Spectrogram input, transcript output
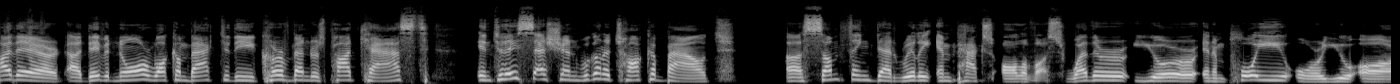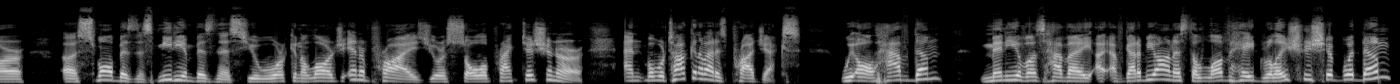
Hi there, uh, David Nour. Welcome back to the Curve Benders podcast. In today's session, we're going to talk about uh, something that really impacts all of us, whether you're an employee or you are a small business, medium business, you work in a large enterprise, you're a solo practitioner. And what we're talking about is projects. We all have them. Many of us have a, I've got to be honest, a love hate relationship with them.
